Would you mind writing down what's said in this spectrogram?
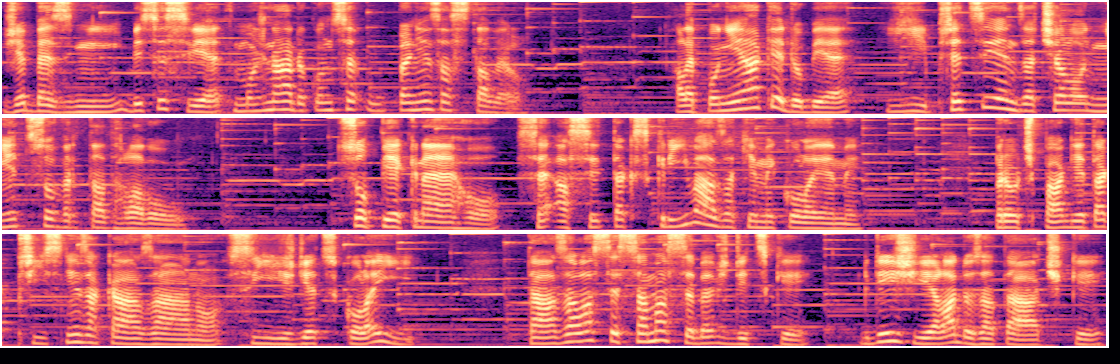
že bez ní by se svět možná dokonce úplně zastavil. Ale po nějaké době jí přeci jen začalo něco vrtat hlavou. Co pěkného se asi tak skrývá za těmi kolejemi? Proč pak je tak přísně zakázáno sjíždět z kolejí? Tázala se sama sebe vždycky, když jela do zatáčky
